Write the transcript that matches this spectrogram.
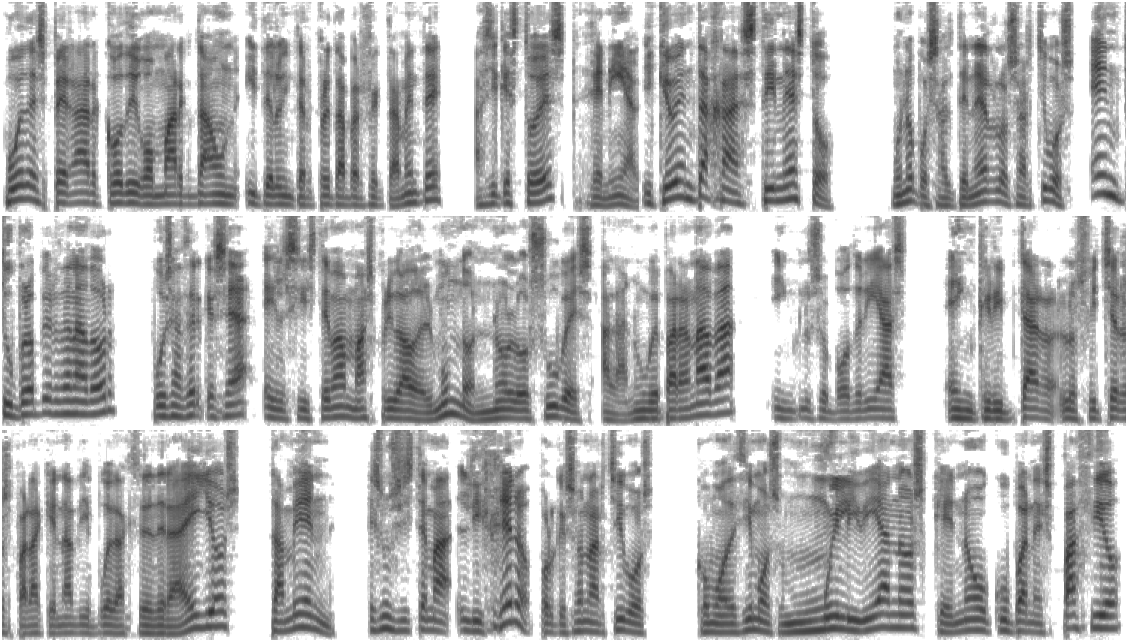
puedes pegar código Markdown y te lo interpreta perfectamente, así que esto es genial. ¿Y qué ventajas tiene esto? Bueno, pues al tener los archivos en tu propio ordenador, puedes hacer que sea el sistema más privado del mundo. No lo subes a la nube para nada, incluso podrías encriptar los ficheros para que nadie pueda acceder a ellos. También es un sistema ligero porque son archivos, como decimos, muy livianos, que no ocupan espacio,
